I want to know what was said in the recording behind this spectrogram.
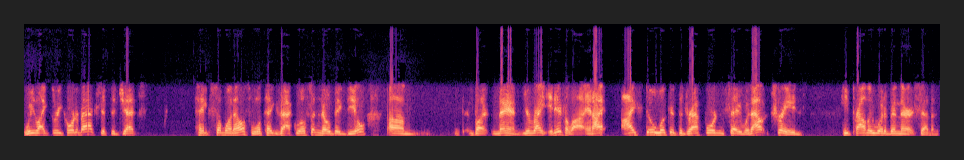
we like three quarterbacks. If the Jets take someone else, we'll take Zach Wilson. No big deal. Um, but man, you're right. It is a lot. And I, I still look at the draft board and say without trades, he probably would have been there at seven.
